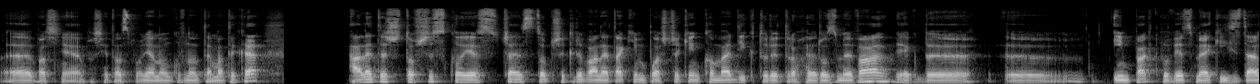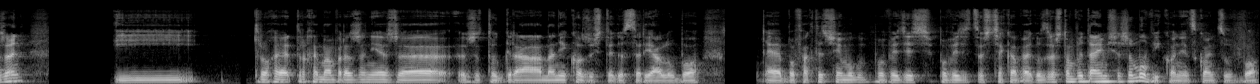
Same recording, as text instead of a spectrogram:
e, właśnie, właśnie tą wspomnianą główną tematykę, ale też to wszystko jest często przykrywane takim płaszczykiem komedii, który trochę rozmywa jakby yy, impact powiedzmy jakichś zdarzeń i trochę, trochę mam wrażenie, że, że to gra na niekorzyść tego serialu, bo e, bo faktycznie mógłby powiedzieć, powiedzieć coś ciekawego. Zresztą wydaje mi się, że mówi koniec końców, bo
